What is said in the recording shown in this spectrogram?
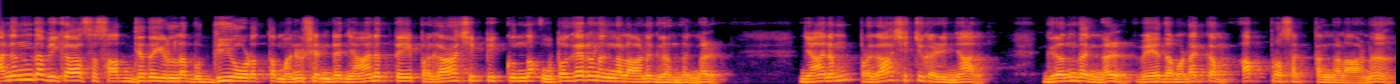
അനന്ത വികാസ സാധ്യതയുള്ള ബുദ്ധിയോടൊത്ത മനുഷ്യന്റെ ജ്ഞാനത്തെ പ്രകാശിപ്പിക്കുന്ന ഉപകരണങ്ങളാണ് ഗ്രന്ഥങ്ങൾ. ജ്ഞാനം പ്രകാശിച്ചു കഴിഞ്ഞാൽ ഗ്രന്ഥങ്ങൾ വേദമടക്കം അപ്രസക്തങ്ങളാണ്.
